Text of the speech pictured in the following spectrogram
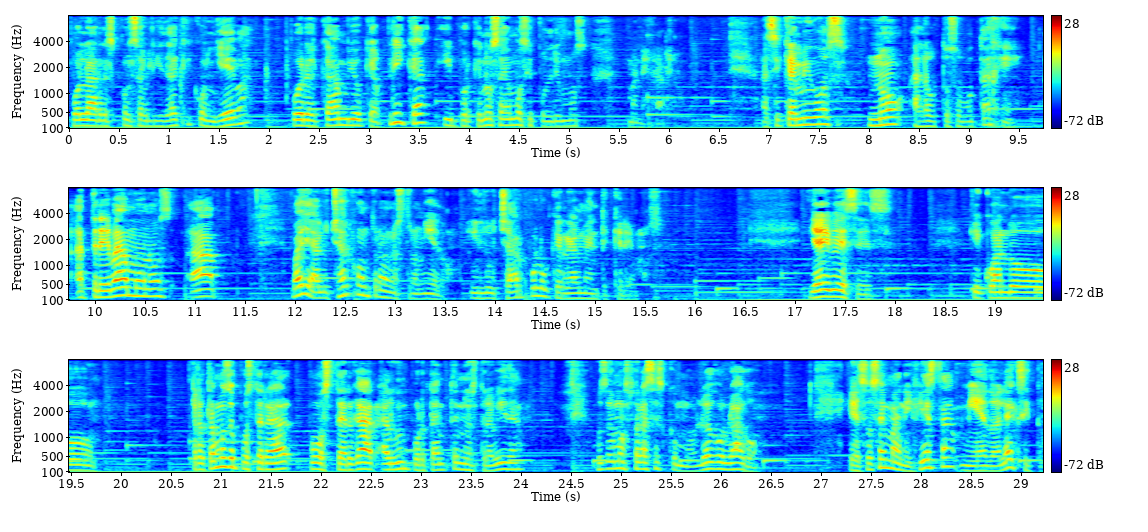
por la responsabilidad que conlleva, por el cambio que aplica y porque no sabemos si podremos manejarlo. Así que amigos, no al autosabotaje. Atrevámonos a, vaya, a luchar contra nuestro miedo y luchar por lo que realmente queremos. Y hay veces que cuando tratamos de postergar, algo importante en nuestra vida, usamos frases como luego lo hago. Eso se manifiesta miedo al éxito.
